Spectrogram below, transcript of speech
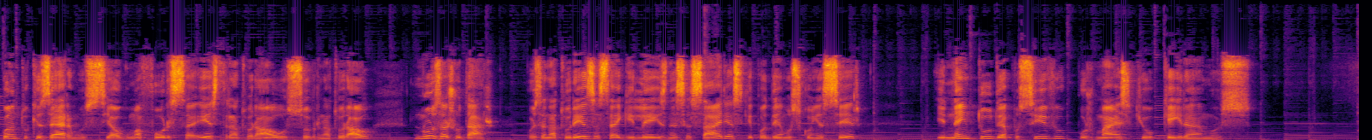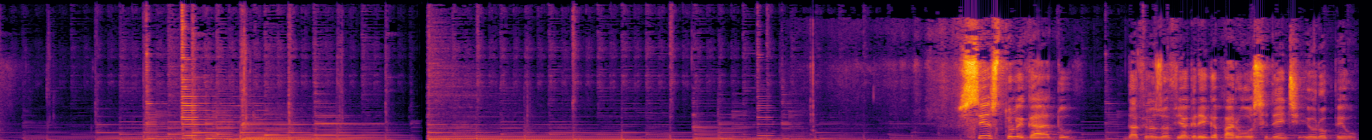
quanto quisermos se alguma força extranatural ou sobrenatural nos ajudar, pois a natureza segue leis necessárias que podemos conhecer e nem tudo é possível por mais que o queiramos. Sexto legado da filosofia grega para o ocidente europeu.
